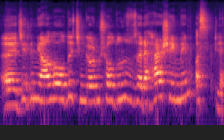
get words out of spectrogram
Ee, cildim yağlı olduğu için görmüş olduğunuz üzere her şeyim benim asitli.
